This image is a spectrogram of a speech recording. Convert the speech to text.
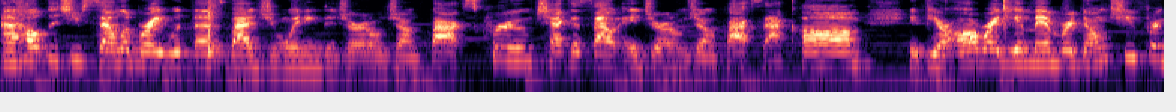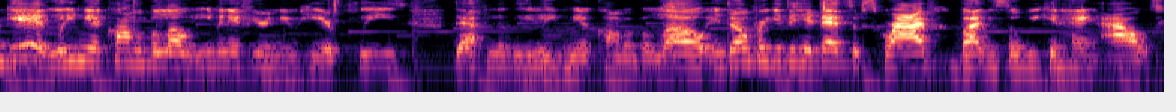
I hope that you celebrate with us by joining the Journal Junk Box crew. Check us out at journaljunkbox.com. If you're already a member, don't you forget, leave me a comment below. Even if you're new here, please definitely leave me a comment below. And don't forget to hit that subscribe button so we can hang out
